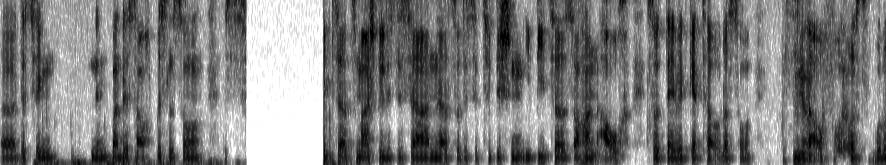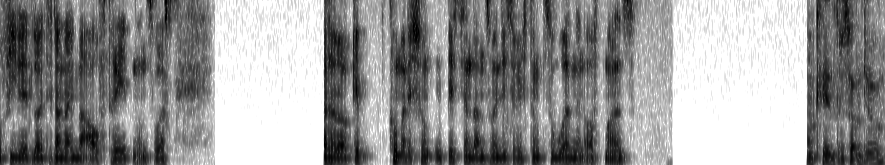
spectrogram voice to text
äh, deswegen nimmt man das auch ein bisschen so. Das gibt es ja zum Beispiel, das ist ja, ja so diese typischen Ibiza-Sachen auch, so David Guetta oder so. Das ist ja. da auch was, wo du viele Leute dann immer auftreten und sowas. Also da gibt, kann man das schon ein bisschen dann so in diese Richtung zuordnen, oftmals. Okay, interessant, ja.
